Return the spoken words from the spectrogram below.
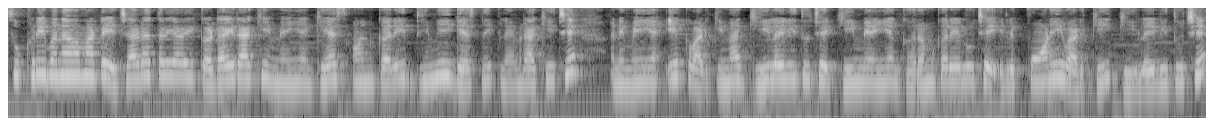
સુખડી બનાવવા માટે જાડા તળિયાળી કઢાઈ રાખી મેં અહીંયા ગેસ ઓન કરી ધીમી ગેસની ફ્લેમ રાખી છે અને મેં અહીંયા એક વાડકીમાં ઘી લઈ લીધું છે. ઘી મેં અહીંયા ગરમ કરેલું છે એટલે પોણી વાડકી ઘી લઈ લીધું છે.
